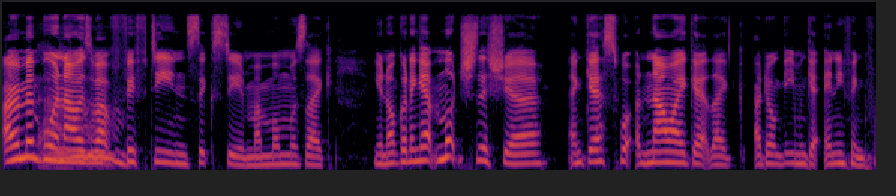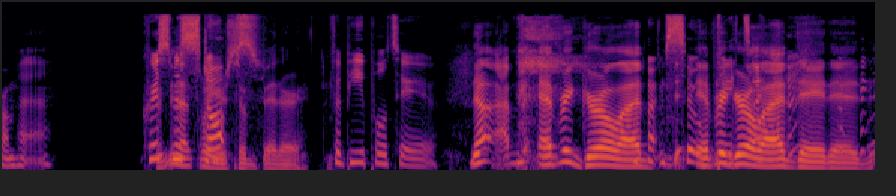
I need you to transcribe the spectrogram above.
I remember when I was about ah. 15, 16, my mum was like, You're not going to get much this year. And guess what? Now I get like, I don't even get anything from her. Christmas that's stops so bitter. for people too. No, every girl I've so every girl. I've dated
